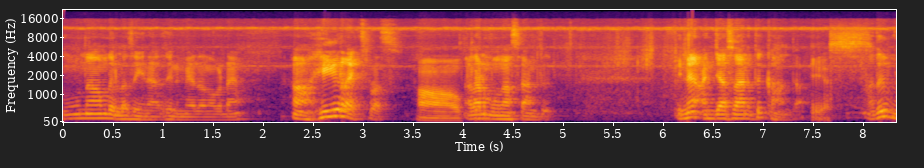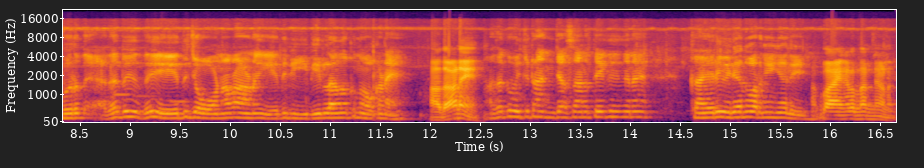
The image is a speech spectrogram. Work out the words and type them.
മൂന്നാമതുള്ള സിനിമ സിനിമ ഏതാ നോക്കട്ടെ. ആ ഹീറോ എക്സ്പ്രസ് അതാണ് മൂന്നാം സ്ഥാനത്ത്. പിന്നെ അഞ്ചാം സ്ഥാനത്ത് കാന്ത. അത് വെറുതെ അതായത് ഇത് ഏത് ജോണറാണ് ഏത് രീതിയിലുള്ളതെന്നൊക്കെ നോക്കണേ. അതാണേ. അതൊക്കെ വെച്ചിട്ട് അഞ്ചാം സ്ഥാനത്തേക്ക് ഇങ്ങനെ കയറി വരിക എന്ന് പറഞ്ഞു കഴിഞ്ഞാലേ. ഭയങ്കര തന്നെയാണ്.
